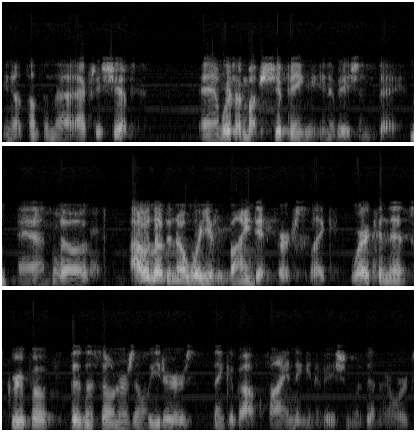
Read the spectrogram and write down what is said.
you know something that actually ships? And we're talking about shipping innovation today, and so I would love to know where you find it first. Like, where can this group of business owners and leaders think about finding innovation within their works?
